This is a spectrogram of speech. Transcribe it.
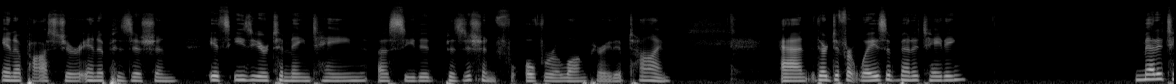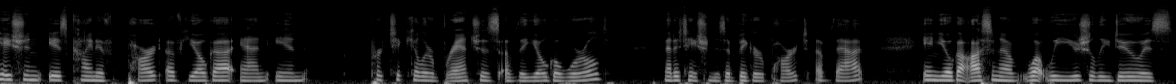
in a posture, in a position, it's easier to maintain a seated position f- over a long period of time. And there are different ways of meditating meditation is kind of part of yoga and in particular branches of the yoga world. Meditation is a bigger part of that. In yoga asana, what we usually do is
